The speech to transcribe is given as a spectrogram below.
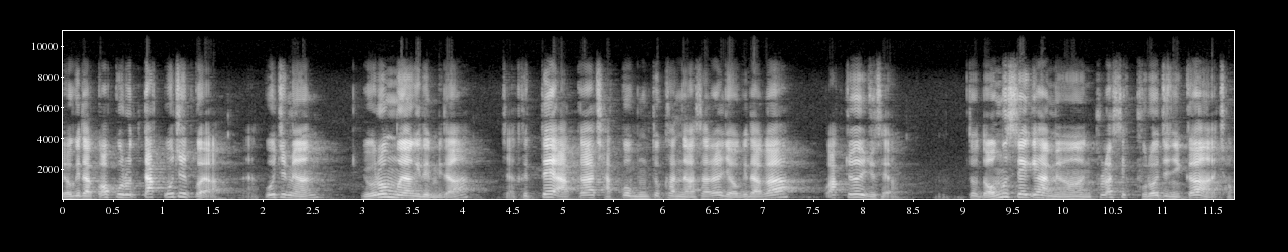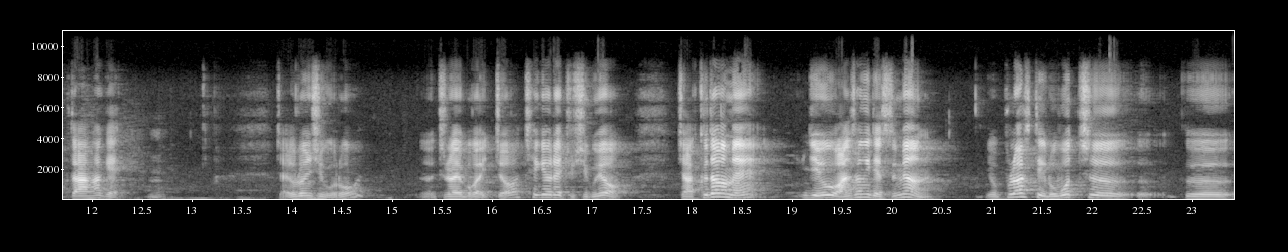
여기다 거꾸로 딱 꽂을 거야. 꽂으면 이런 모양이 됩니다. 자, 그때 아까 작고 뭉툭한 나사를 여기다가 꽉 조여주세요. 또 너무 세게 하면 플라스틱 부러지니까 적당하게. 음. 자, 이런 식으로 어, 드라이버가 있죠. 체결해 주시고요. 자, 그 다음에 이제 요 완성이 됐으면 요 플라스틱 로봇 그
